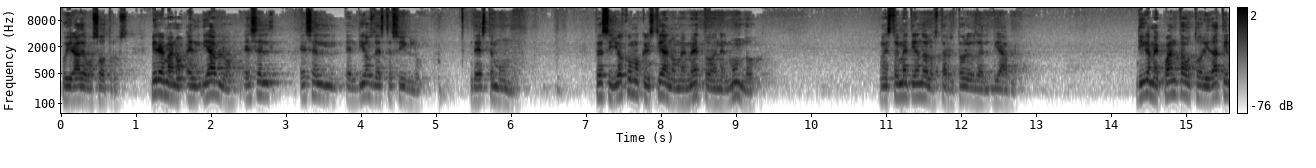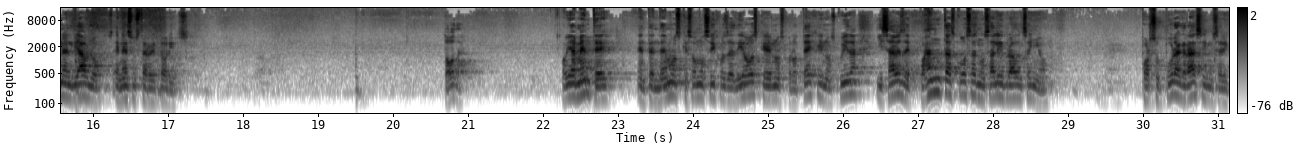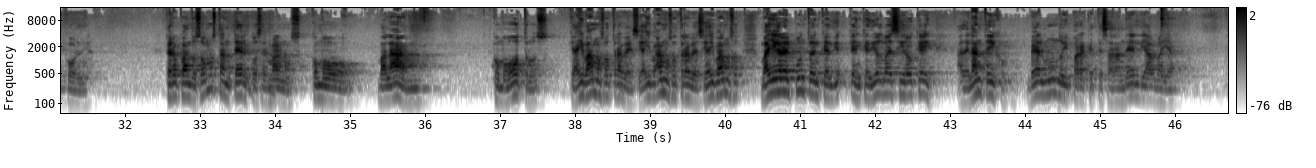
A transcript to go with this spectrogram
Huirá de vosotros. Mire hermano, el diablo es el, es el, el Dios de este siglo, de este mundo. Entonces, si yo como cristiano me meto en el mundo, me estoy metiendo a los territorios del diablo. Dígame cuánta autoridad tiene el diablo en esos territorios. Toda. Obviamente, entendemos que somos hijos de Dios, que Él nos protege y nos cuida, y sabes de cuántas cosas nos ha librado el Señor, por su pura gracia y misericordia. Pero cuando somos tan tercos, hermanos, como Balaam, como otros, que ahí vamos otra vez, y ahí vamos otra vez, y ahí vamos, va a llegar el punto en que, en que Dios va a decir, ok, adelante hijo, ve al mundo y para que te zarandee el diablo allá,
